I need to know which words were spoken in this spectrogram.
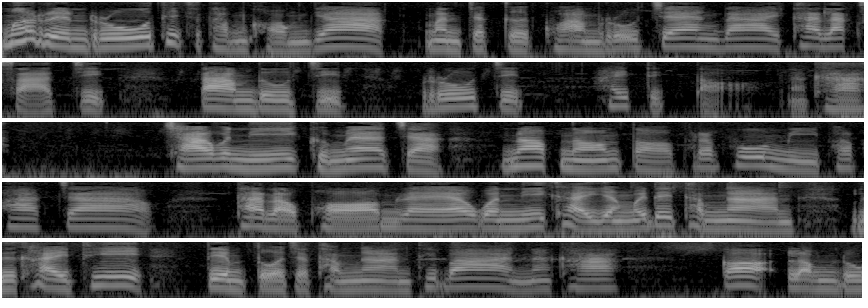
เมื่อเรียนรู้ที่จะทำของยาก มันจะเกิดความรู้แจ้งได้ ถ้ารักษาจิต ตามดูจิต รู้จิตให้ติดต่อนะคะ เช้าวันนี้คุณแม่จะนอบน้อมต่อพระผู้มีพระภาคเจ้า ถ้าเราพร้อมแล้ววันนี้ใครยังไม่ได้ทำงาน หรือใครที่เตรียมตัวจะทำงานที่บ้านนะคะ ก็ลองดู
